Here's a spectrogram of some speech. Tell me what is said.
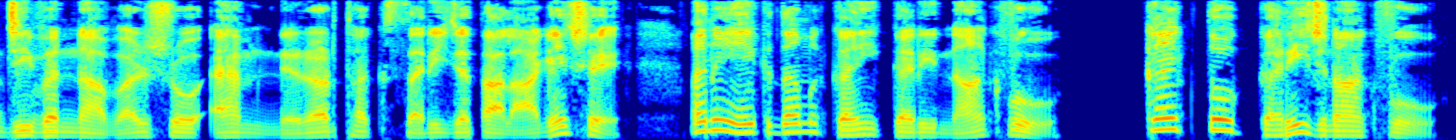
જીવનના વર્ષો એમ નિરર્થક સરી જતા લાગે છે અને એકદમ કંઈ કરી નાખવું, કંઈક તો કરી જ નાખવું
